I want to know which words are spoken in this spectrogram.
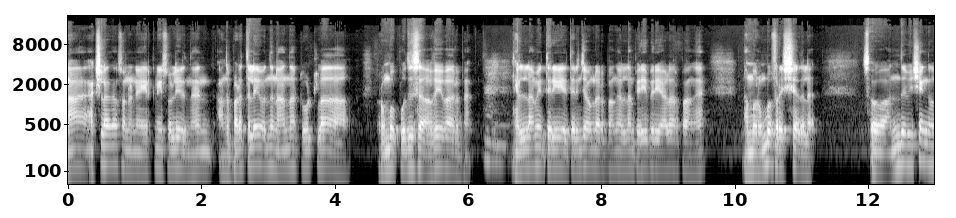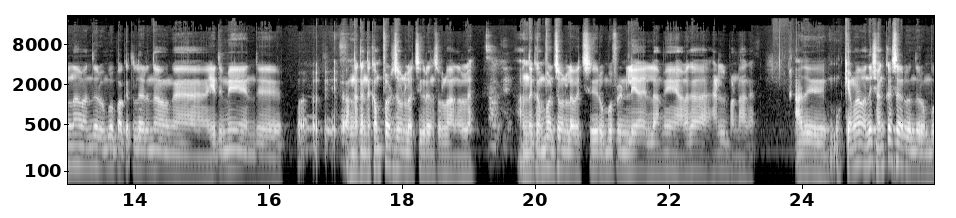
நான் ஆக்சுவலாக தான் சொன்னேன் ஏற்கனவே சொல்லியிருந்தேன். அந்த படத்துலேயே வந்து நான் தான் டோட்டலாக ரொம்ப புதுசாக அவேவாக இருப்பேன். எல்லாமே தெரிய தெரிஞ்சவங்களா இருப்பாங்க எல்லாம் பெரிய பெரிய ஆளாக இருப்பாங்க. நம்ம ரொம்ப ஃப்ரெஷ் அதில். ஸோ அந்த விஷயங்கள்லாம் வந்து ரொம்ப பக்கத்தில் இருந்து அவங்க எதுவுமே அந்த அந்த அந்த கம்ஃபர்ட் ஜோனில் வச்சுக்கிறேன்னு சொல்லுவாங்கல்ல. அந்த கம்ஃபர்ட் ஜோனில் வச்சு ரொம்ப ஃப்ரெண்ட்லியாக எல்லாமே அழகாக ஹேண்டில் பண்ணாங்க. அது முக்கியமாக வந்து சங்கர் சார் வந்து ரொம்ப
